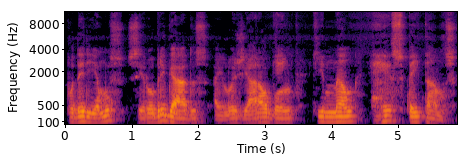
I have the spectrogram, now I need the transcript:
poderíamos ser obrigados a elogiar alguém que não respeitamos.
